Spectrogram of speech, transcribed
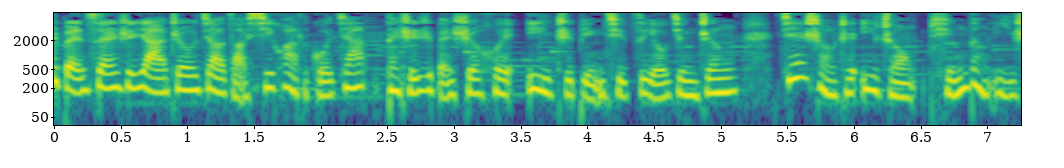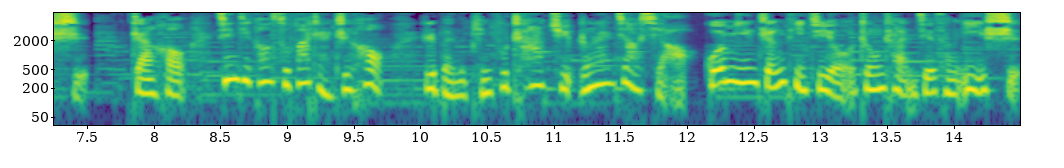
日本虽然是亚洲较早西化的国家，但是日本社会一直摒弃自由竞争，坚守着一种平等意识。战后经济高速发展之后，日本的贫富差距仍然较小，国民整体具有中产阶层意识。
